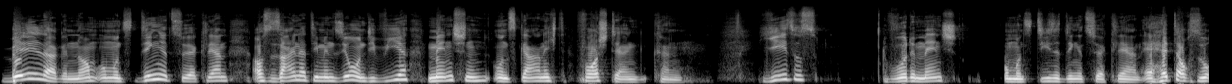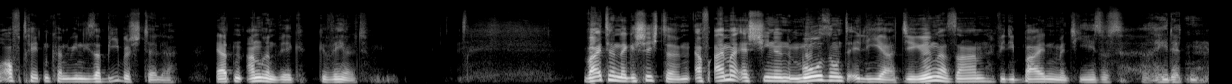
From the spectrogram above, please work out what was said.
Bilder genommen, um uns Dinge zu erklären aus seiner Dimension, die wir Menschen uns gar nicht vorstellen können. Jesus wurde Mensch, um uns diese Dinge zu erklären. Er hätte auch so auftreten können wie in dieser Bibelstelle. Er hat einen anderen Weg gewählt. Weiter in der Geschichte. Auf einmal erschienen Mose und Elia. Die Jünger sahen, wie die beiden mit Jesus redeten.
